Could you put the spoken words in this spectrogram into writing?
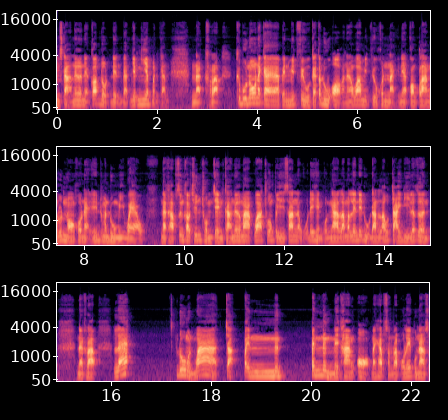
มส์การ์เนอร์เนี่ยก็โดดเด่นแบบเงียบๆเหมือนกันนะครับคือบูโน่เนี่ยแกเป็นมิดฟิลด์แกก็ดูออกนะว่ามิดฟิลด์คนไหนเนี่ยกองกลางรุ่นน้องคนไหนที่มันดูมีแววนะครับซึ่งเขาชื่นชมเจมส์การ์เนอร์มากว่าช่วงปีซีซั่นน่ะโอ้โหได้เห็นผลงานแล้วมันเล่นได้ดูดันเล้าใจดีเหลือเกินนะครับและดูเหมือนว่าจะเป็นหนึ่ง เป็นหนึ่งในทางออกนะครับสำหรับโอเลกุนาโซ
